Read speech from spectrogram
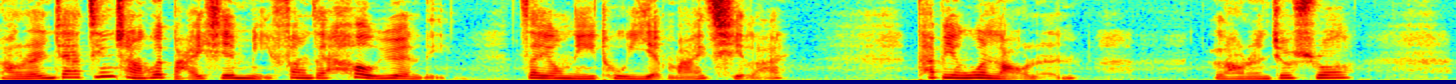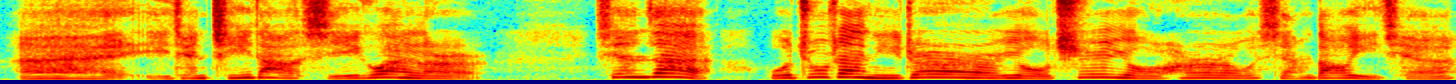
老人家经常会把一些米放在后院里，再用泥土掩埋起来。他便问老人。老人就说：“哎，以前乞讨习惯了，现在我住在你这儿，有吃有喝。我想到以前，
